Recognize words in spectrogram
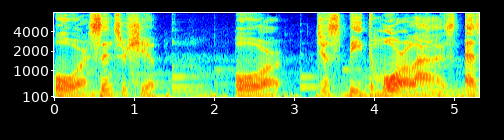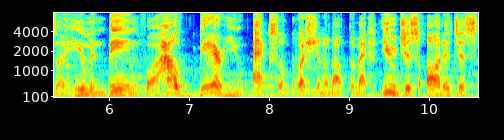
or censorship or just be demoralized as a human being for how dare you ask a question about the vaccine? You just ought to just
